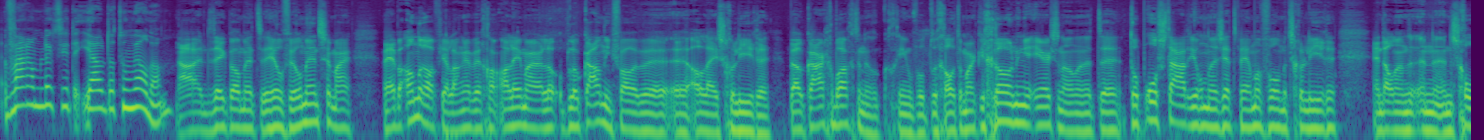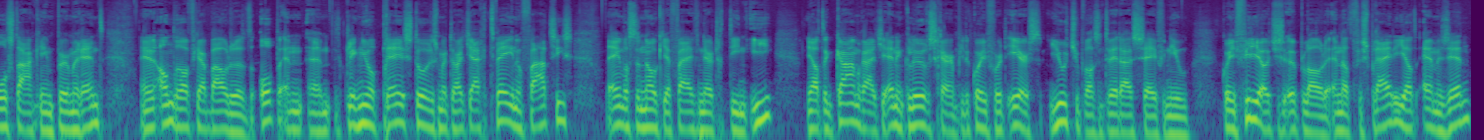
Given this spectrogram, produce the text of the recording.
Waarom lukt het jou dat toen wel dan? Nou, dat deed ik wel met heel veel mensen. Maar we hebben anderhalf jaar lang hebben we gewoon alleen maar op lokaal niveau hebben we, eh, allerlei scholieren bij elkaar gebracht. En dan gingen we bijvoorbeeld op de Grote Markt in Groningen eerst. En dan het eh Top Os stadion eh, zetten we helemaal vol met scholieren. En dan een, een, een schoolstaken in Purmerend. En in anderhalf jaar bouwden we dat op. En het klinkt nu al prehistorisch, maar toen had je eigenlijk twee innovaties. De een was de Nokia 3510i. Die had een cameraatje en een kleurenschermpje. Dan kon je voor het eerst, YouTube was in 2007 nieuw, kon je video's uploaden en dat verspreiden. Je had MSN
